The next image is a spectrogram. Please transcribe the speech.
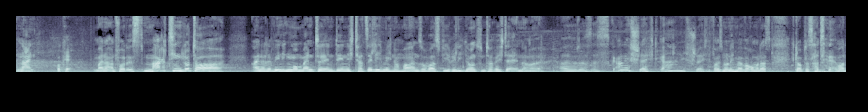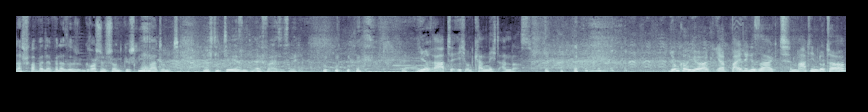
Nein. Okay. Meine Antwort ist Martin Luther. Einer der wenigen Momente, in denen ich tatsächlich mich nochmal an sowas wie Religionsunterricht erinnere. Also das ist gar nicht schlecht, gar nicht schlecht. Ich weiß nur nicht mehr, warum er das... Ich glaube, das hat er immer das verwendet, wenn er so Groschenschund geschrieben hat und nicht die Thesen. Ich weiß es nicht. Hier rate ich und kann nicht anders. Junker Jörg, ihr habt beide gesagt Martin Luther.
